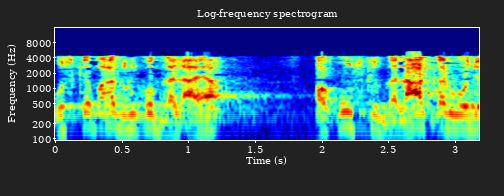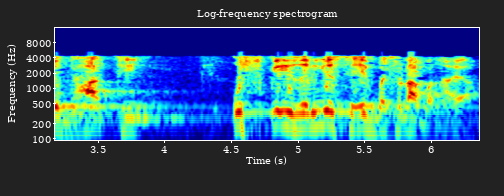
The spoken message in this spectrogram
उसके बाद उनको गलाया और उसको गलाकर वो जो धात थी, उसके ज़रिए से एक बछड़ा बनाया।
